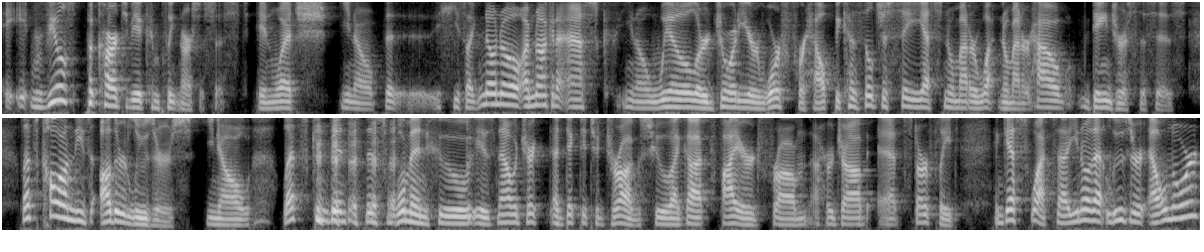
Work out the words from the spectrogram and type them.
it reveals Picard to be a complete narcissist, in which, you know, the, he's like, no, no, I'm not going to ask, you know, Will or Geordi or Worf for help because they'll just say yes no matter what, no matter how dangerous this is. Let's call on these other losers, you know, let's convince this woman who is now addicted to drugs, who I got fired from her job at Starfleet. And guess what? Uh, you know that loser Elnor?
